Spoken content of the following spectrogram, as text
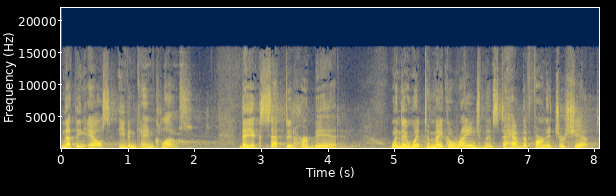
Nothing else even came close. They accepted her bid. When they went to make arrangements to have the furniture shipped,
